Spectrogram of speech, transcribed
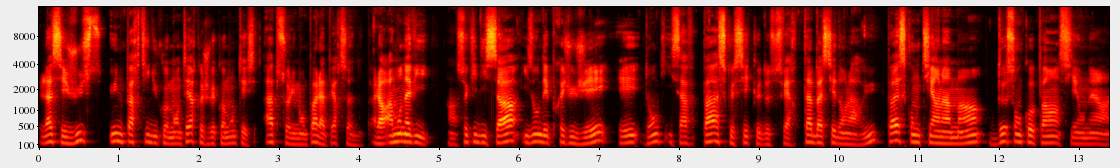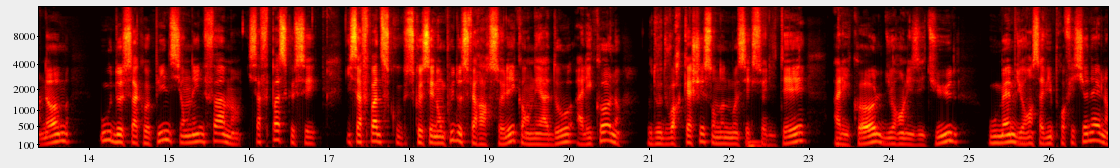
là c'est juste une partie du commentaire que je vais commenter, c'est absolument pas la personne. Alors à mon avis, hein, ceux qui disent ça, ils ont des préjugés et donc ils savent pas ce que c'est que de se faire tabasser dans la rue parce qu'on tient la main de son copain si on est un homme ou de sa copine si on est une femme. Ils savent pas ce que c'est. Ils savent pas ce que c'est non plus de se faire harceler quand on est ado à l'école, ou de devoir cacher son homosexualité à l'école, durant les études, ou même durant sa vie professionnelle.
